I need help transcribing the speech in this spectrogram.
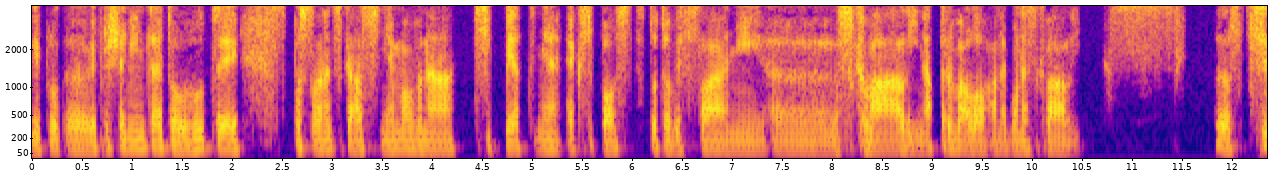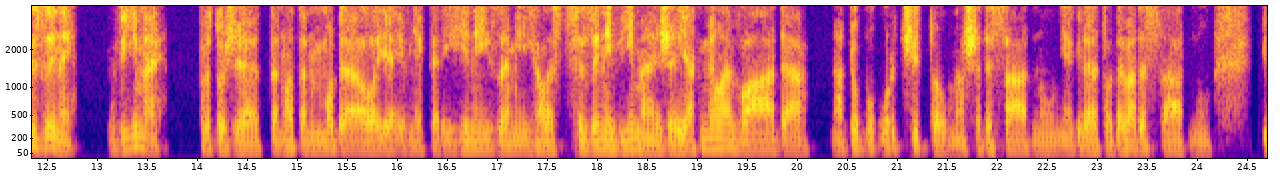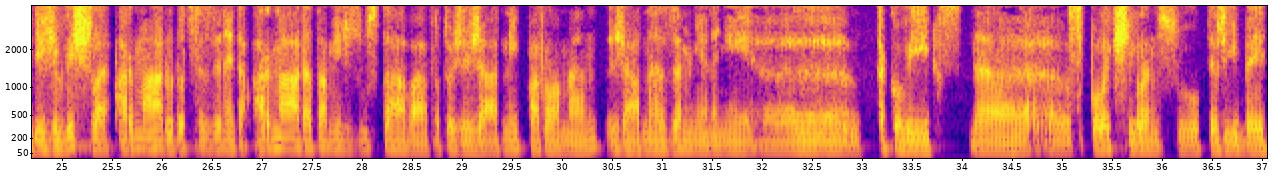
vypršením této lhuty poslanecká sněmovna zpětně ex post toto vyslání e, schválí, natrvalo, anebo neschválí. Z ciziny víme, protože tenhle ten model je i v některých jiných zemích, ale z ciziny víme, že jakmile vláda na dobu určitou, na 60 dnů, někde to 90 dnů. Když vyšle armádu do ciziny, ta armáda tam již zůstává, protože žádný parlament, žádné země není e, takový e, spolek šílenců, kteří by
